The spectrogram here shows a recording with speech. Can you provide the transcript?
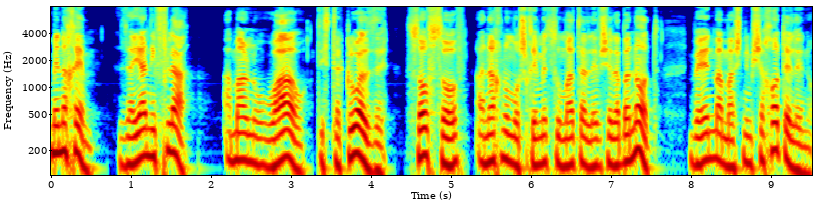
מנחם. זה היה נפלא. אמרנו, וואו, תסתכלו על זה. סוף סוף אנחנו מושכים את תשומת הלב של הבנות, והן ממש נמשכות אלינו.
